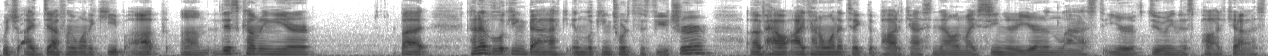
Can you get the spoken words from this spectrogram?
which I definitely want to keep up um, this coming year. But kind of looking back and looking towards the future of how I kind of want to take the podcast now in my senior year and last year of doing this podcast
